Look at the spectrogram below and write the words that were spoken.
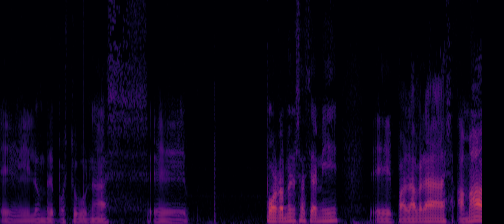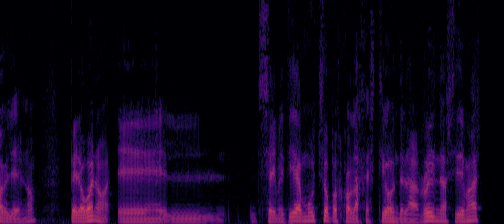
eh, el hombre pues tuvo unas, eh, por lo menos hacia mí, eh, palabras amables, ¿no? Pero bueno, se metía mucho pues con la gestión de las ruinas y demás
